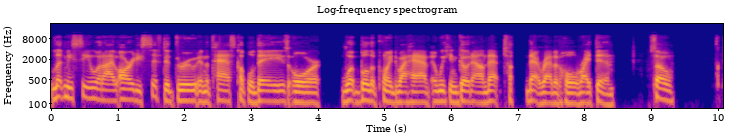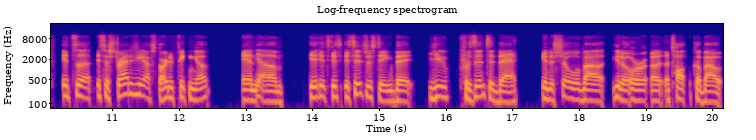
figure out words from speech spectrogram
Let me see what I've already sifted through in the past couple days, or what bullet point do I have, and we can go down that t- that rabbit hole right then. So it's a it's a strategy I've started picking up, and Yeah. um, it, it's it's it's interesting that you presented that in a show about you know or a, a talk about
